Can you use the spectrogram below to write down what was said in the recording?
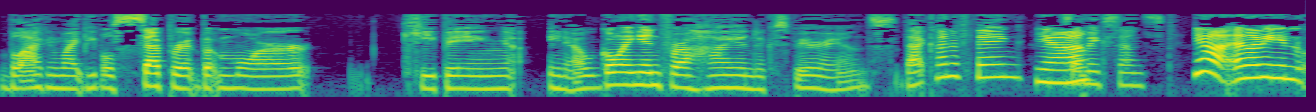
black and white people separate but more keeping you know going in for a high end experience. That kind of thing? Yeah Does that makes sense? Yeah and i mean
